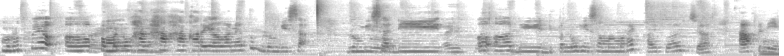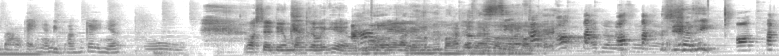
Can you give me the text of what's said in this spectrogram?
menurutku ya eh, pemenuhan hak-hak karyawannya tuh belum bisa belum bisa Belum. di eh, eh, di dipenuhi sama mereka itu aja. Tapi nih bangkainya di bangkainya. oh masih ada yang bangga lagi ya bangga ya? ada yang lebih bangga Ada dari. Kan otak ada otak dari otak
